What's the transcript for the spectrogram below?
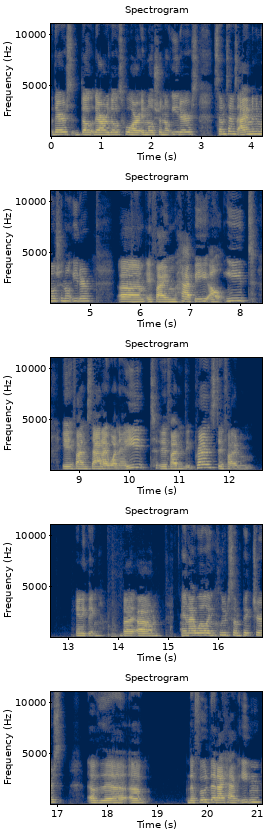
there's though there are those who are emotional eaters. Sometimes i'm an emotional eater. Um if i'm happy i'll eat if i'm sad i want to eat. If i'm depressed if i'm anything. But um and i will include some pictures of the of the food that i have eaten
